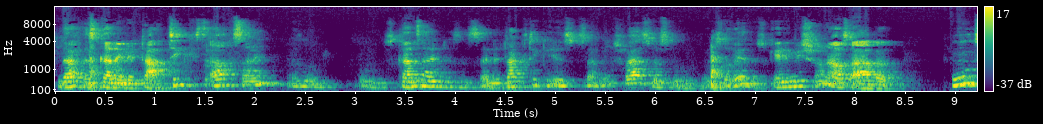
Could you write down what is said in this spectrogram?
gedacht, es kann eine Taktik auch sein, also es kann sein, dass es eine Taktik ist, zu sagen, ich weiß, was du, was redest, ich kenne mich schon aus, aber. Und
